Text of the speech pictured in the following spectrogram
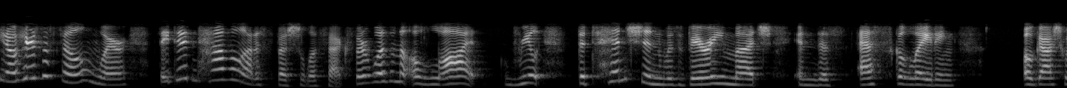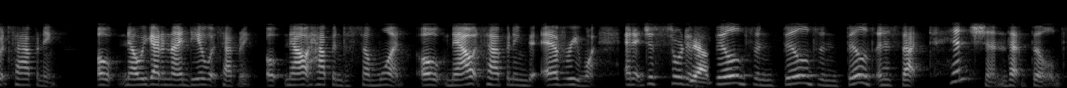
you know, here's a film where they didn't have a lot of special effects. There wasn't a lot real. The tension was very much in this escalating. Oh gosh, what's happening? Oh, now we got an idea what's happening. Oh, now it happened to someone. Oh, now it's happening to everyone. And it just sort of Yeah. builds and builds and builds. And it's that tension that builds.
